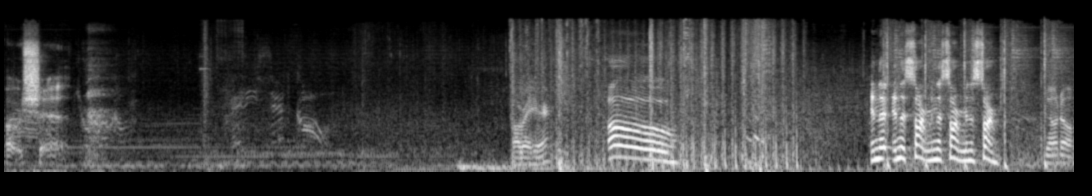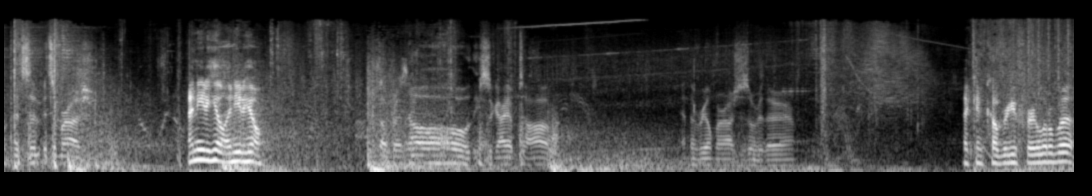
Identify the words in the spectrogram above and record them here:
Oh shit. Oh, right here? Oh! In the in the storm, in the storm, in the storm. No, no, it's a, it's a mirage. I need a heal, I need a heal. Still prison. Oh, there's a guy up top. And the real mirage is over there. I can cover you for a little bit.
